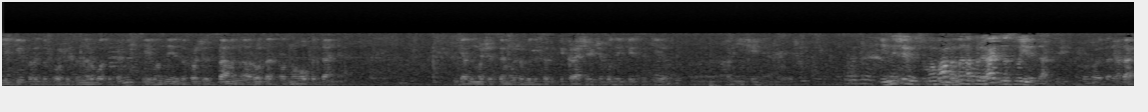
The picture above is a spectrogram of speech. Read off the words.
які запрошуються на роботу комісії, вони запрошуються саме на розгляд одного питання. Я думаю, що це може бути все-таки краще, якщо буде якісь такі е, ограничення. Іншими словами, ви наполягаєте на своїй редакції. Так.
